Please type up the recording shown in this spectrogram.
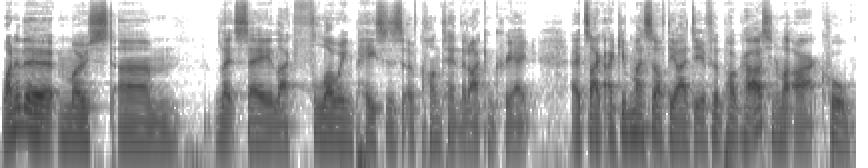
one of the most um, let's say like flowing pieces of content that I can create. It's like I give myself the idea for the podcast, and I'm like, all right, cool,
